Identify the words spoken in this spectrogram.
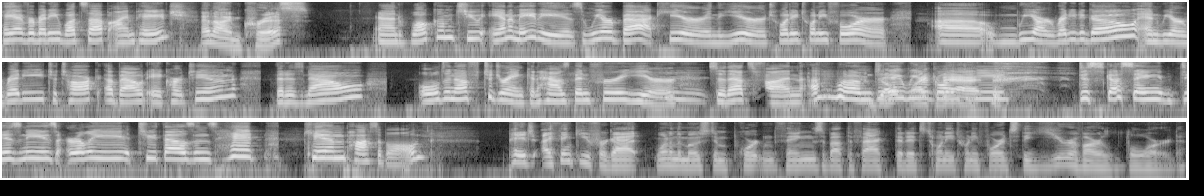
Hey, everybody, what's up? I'm Paige. And I'm Chris. And welcome to Animates. We are back here in the year 2024. Uh, we are ready to go and we are ready to talk about a cartoon that is now old enough to drink and has been for a year. Mm. So that's fun. Um, today we like are going that. to be discussing Disney's early 2000s hit Kim Possible. Paige, I think you forgot one of the most important things about the fact that it's 2024. It's the year of our Lord.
